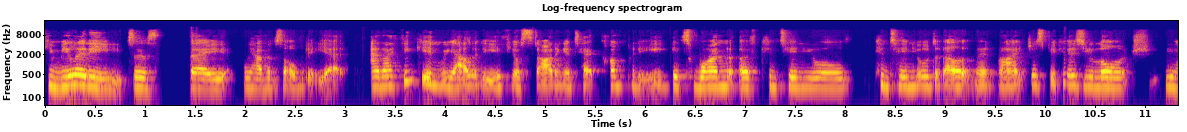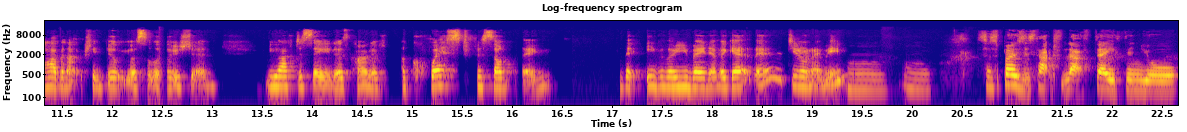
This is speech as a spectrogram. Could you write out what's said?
humility to say we haven't solved it yet. And i think in reality if you're starting a tech company it's one of continual continual development right? Just because you launch you haven't actually built your solution you have to see it as kind of a quest for something that even though you may never get there do you know what i mean? Mm, mm. so i suppose it's that that faith in your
